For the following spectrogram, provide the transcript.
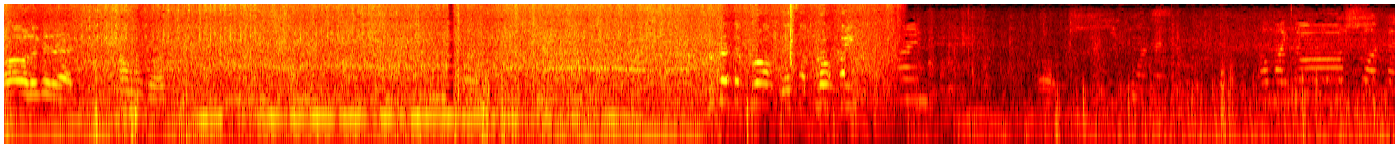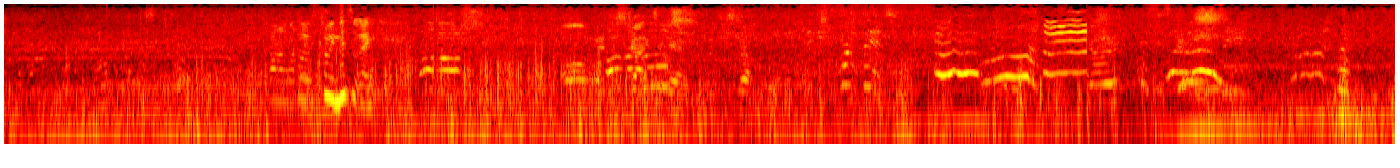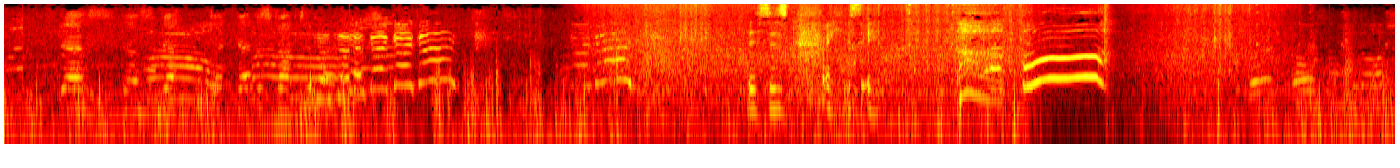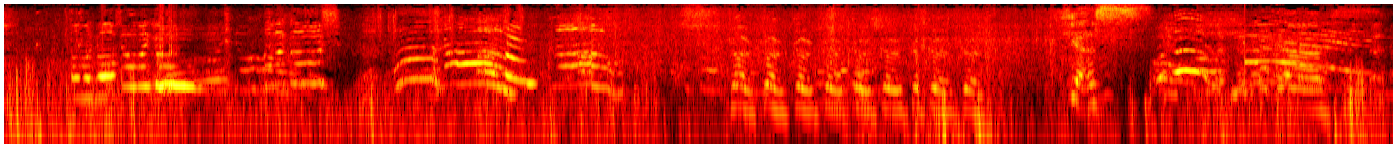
Oh, look at that. Oh my god. Look at the frog. There's a frog coming. Fine. Oh my gosh. Connor, what Oh, it's coming this way. Oh gosh. Oh, we're oh, my distracted gosh. him. We're distracted. It just worth it. Yes, yes. Wow. Get, get, get distracted. Go, go, go, go, go, go! Go, go! This is crazy. oh! Oh my gosh. Oh my gosh. Oh my gosh. Oh no. No. Go, go, go, go, go, go, go, go, go. Yes! Oh! Yes!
